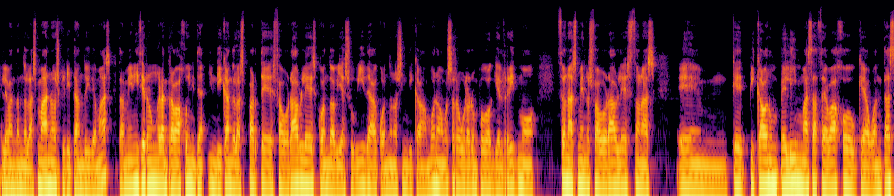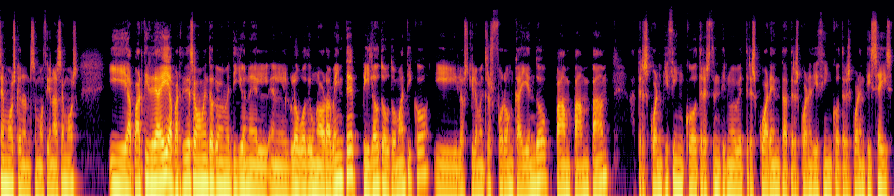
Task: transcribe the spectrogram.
levantando las manos, gritando y demás. También hicieron un gran trabajo indicando las partes favorables, cuando había subida, cuando nos indicaban, bueno, vamos a regular un poco aquí el ritmo, zonas menos favorables, zonas Em, que picaban un pelín más hacia abajo que aguantásemos, que no nos emocionásemos. Y a partir de ahí, a partir de ese momento que me metí yo en el, en el globo de 1 hora 20, piloto automático y los kilómetros fueron cayendo, pam, pam, pam, 3.45, 3.39, 3.40, 3.45, 3.46.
